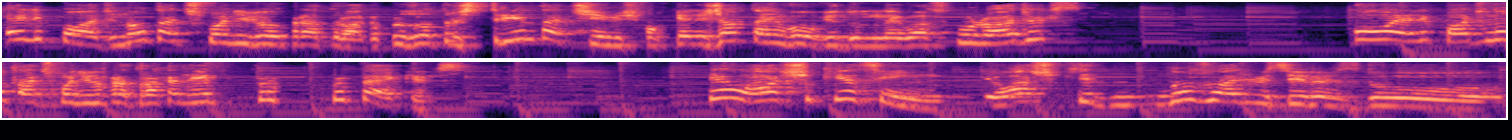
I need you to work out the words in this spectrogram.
Ele pode não estar disponível para troca para os outros 30 times, porque ele já está envolvido no negócio com o Rodgers, ou ele pode não estar disponível para troca nem para o Packers. Eu acho que, assim, eu acho que nos wide receivers do,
